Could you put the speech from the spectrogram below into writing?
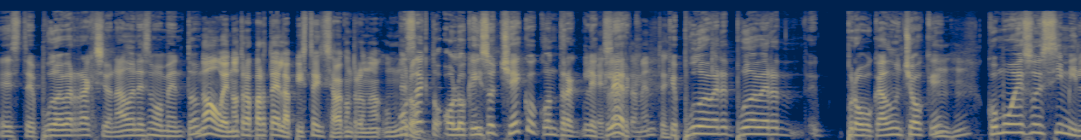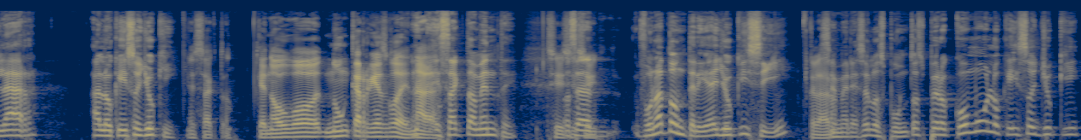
este, pudo haber reaccionado en ese momento. No, o en otra parte de la pista y se va contra una- un muro. Exacto. O lo que hizo Checo contra Leclerc, Exactamente. que pudo haber, pudo haber eh, provocado un choque. ¿Cómo eso es similar a lo que hizo Yuki? Exacto. Que no hubo nunca riesgo de nada. Exactamente. Sí, o sí, sea, sí. fue una tontería de Yuki, sí. Claro. Se merece los puntos. Pero ¿cómo lo que hizo Yuki?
